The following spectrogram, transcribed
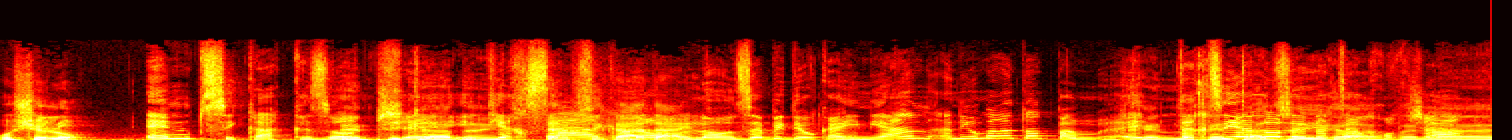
או שלא. אין פסיקה כזאת אין פסיקה שהתייחסה, אין פסיקה לא, עדיין. לא, זה בדיוק העניין. אני אומרת עוד פעם, לכן, תציע לו לנצל חופשה,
